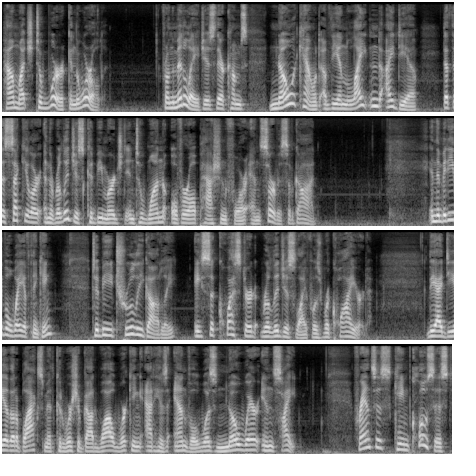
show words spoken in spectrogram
how much to work in the world. From the Middle Ages, there comes no account of the enlightened idea that the secular and the religious could be merged into one overall passion for and service of God. In the medieval way of thinking, to be truly godly, a sequestered religious life was required. The idea that a blacksmith could worship God while working at his anvil was nowhere in sight. Francis came closest,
